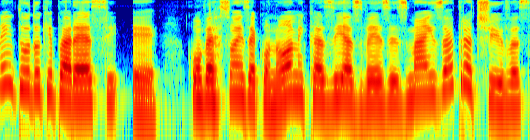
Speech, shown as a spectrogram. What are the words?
Nem tudo o que parece é. Com versões econômicas e às vezes mais atrativas,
